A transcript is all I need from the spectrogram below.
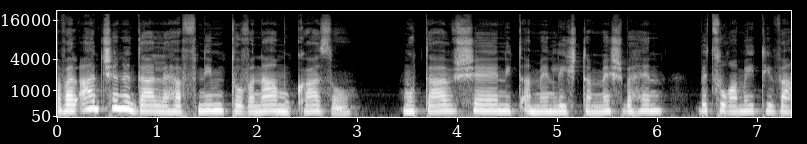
אבל עד שנדע להפנים תובנה עמוקה זו, מוטב שנתאמן להשתמש בהן בצורה מיטיבה,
